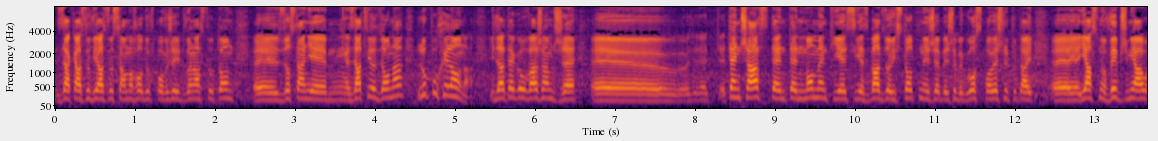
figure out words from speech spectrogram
zakazu wjazdu samochodów powyżej 12 ton e, zostanie zatwierdzona lub uchylona. I dlatego uważam, że ten czas, ten, ten moment jest, jest bardzo istotny, żeby, żeby głos społeczny tutaj jasno wybrzmiał,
